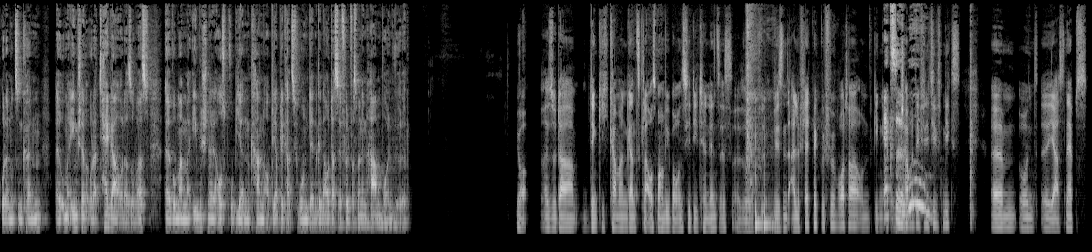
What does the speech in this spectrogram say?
oder nutzen können, äh, um mal eben schnell, oder Tagger oder sowas, äh, wo man mal eben schnell ausprobieren kann, ob die Applikation denn genau das erfüllt, was man denn haben wollen würde. Ja, also da denke ich, kann man ganz klar ausmachen, wie bei uns hier die Tendenz ist. Also wir sind alle Flatpak-Befürworter und gegen Excel, Apple haben wir uh. definitiv nichts. Ähm, und äh, ja, Snaps,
